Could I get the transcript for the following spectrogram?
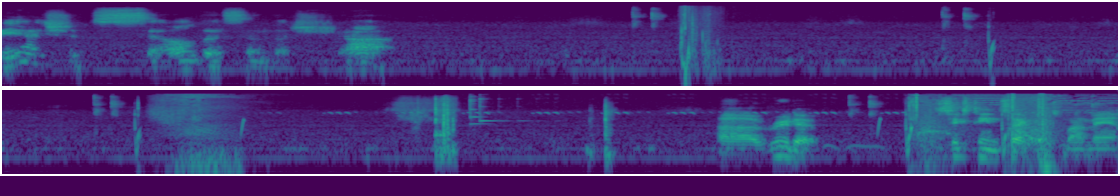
maybe I should sell this in the shop. Uh, Rudo, 16 seconds, my man.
